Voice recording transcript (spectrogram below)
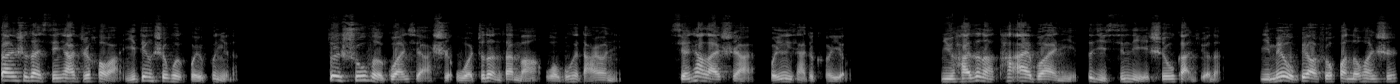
但是在闲暇之后啊，一定是会回复你的。最舒服的关系啊，是我知道你在忙，我不会打扰你，闲下来时啊回应一下就可以了。女孩子呢，她爱不爱你自己心里是有感觉的，你没有必要说患得患失。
